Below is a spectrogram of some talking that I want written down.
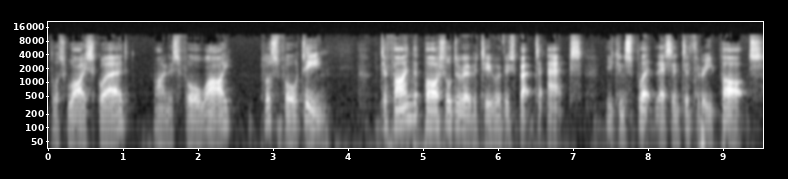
plus y squared minus 4y plus 14. To find the partial derivative with respect to x, you can split this into three parts.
